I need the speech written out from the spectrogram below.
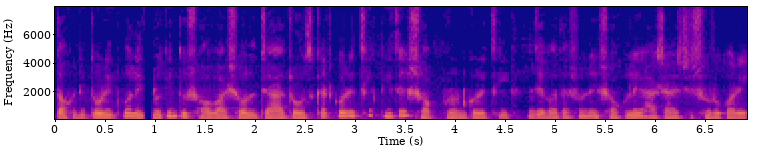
তখনই তরিত বলে, এগুলো কিন্তু সব আসল। যা রোজগার করেছি, নিজের শখ পূরণ করেছি। যে কথা শুনে সকলেই হাসাহাসি শুরু করে।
